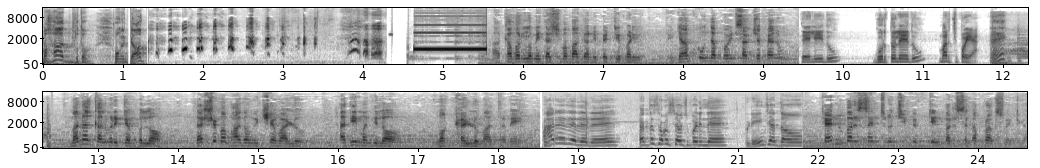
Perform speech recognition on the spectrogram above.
మహా అద్భుతం. ఒక డాక్ ఆ కవర్లో మీ దశమ భాగాన్ని పెట్టి మరి మీ జ్ఞాపకం ఉందా? పోయినసారి చెప్పాను. తెలీదు గుర్తులేదు మర్చిపోయా. మన కల్వరి టెంపుల్లో దశమ భాగం ఇచ్చేవాళ్ళు పది మందిలో ఒక్కళ్ళు మాత్రమే. పెద్ద సమస్య వచ్చి పడిందే. ఇప్పుడు ఏం చేద్దాం? టెన్ పర్సెంట్ నుంచి ఫిఫ్టీన్ పర్సెంట్ అప్రాక్సిమేట్గా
